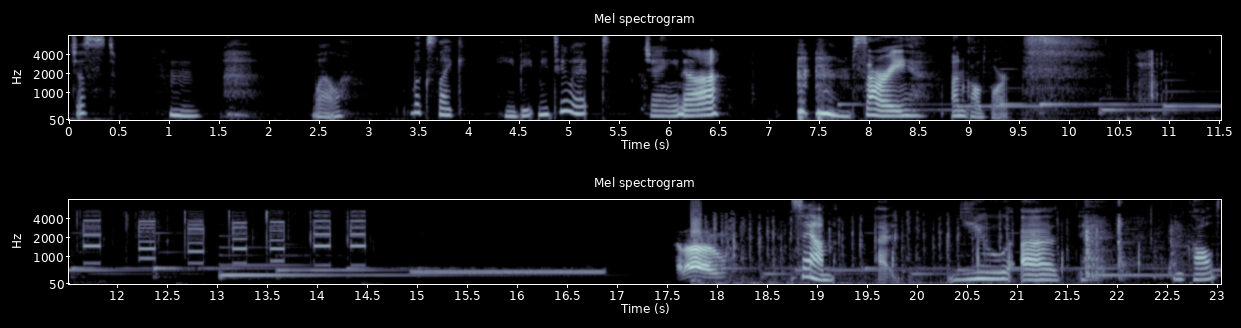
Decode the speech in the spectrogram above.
just. Hmm. Well, looks like he beat me to it. Jaina. Sorry, uncalled for. Hello? Sam, uh, you, uh, you called?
